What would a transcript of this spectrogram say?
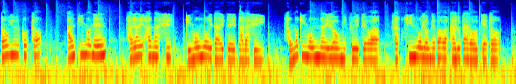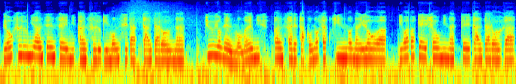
どういうこと？暗記の念？早い話、疑問を抱いていたらしい。その疑問内容については、作品を読めばわかるだろうけど、要するに安全性に関する疑問詞だったんだろうな。14年も前に出版されたこの作品の内容は、いわば継承になっていたんだろうが、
